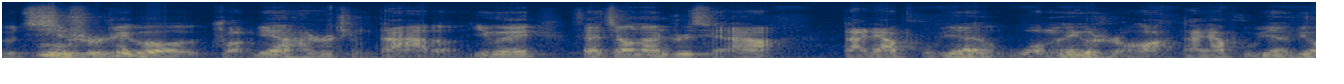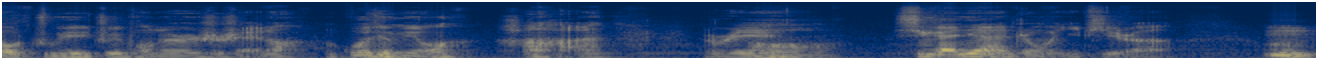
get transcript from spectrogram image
呃，其实这个转变还是挺大的，因为在江南之前啊，大家普遍我们那个时候啊，大家普遍比较追追捧的人是谁呢？郭敬明、韩寒，就是这哦，新概念这么一批人。嗯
